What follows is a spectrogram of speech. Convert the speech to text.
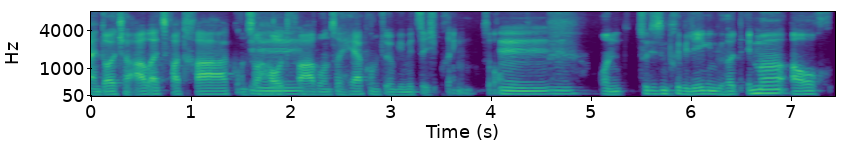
ein deutscher Arbeitsvertrag, unsere Mhm. Hautfarbe, unsere Herkunft irgendwie mit sich bringen. So. Mhm. Und zu diesen Privilegien gehört immer auch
